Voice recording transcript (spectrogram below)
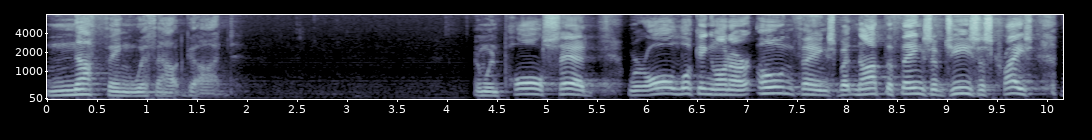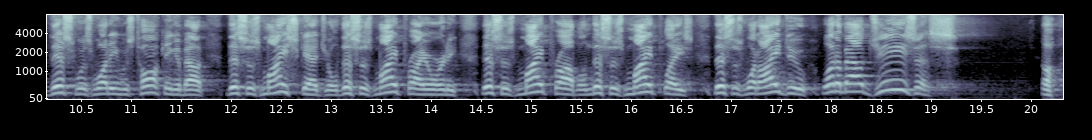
nothing without God. And when Paul said, We're all looking on our own things, but not the things of Jesus Christ, this was what he was talking about. This is my schedule. This is my priority. This is my problem. This is my place. This is what I do. What about Jesus? Oh,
